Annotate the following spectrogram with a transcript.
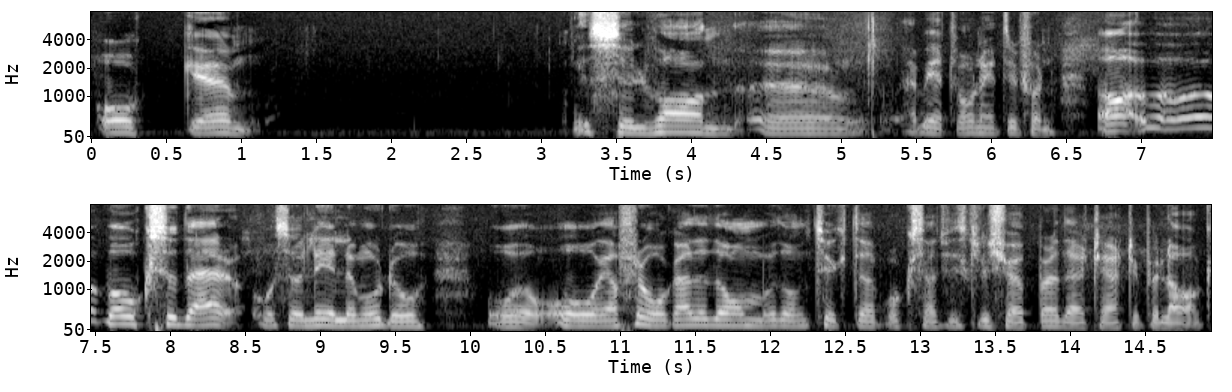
Och eh, Sylvan, eh, jag vet vad hon heter för ja, var också där. Och så Lillemor då. Och, och, jag frågade dem och de tyckte också att vi skulle köpa det där till Artipelag.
